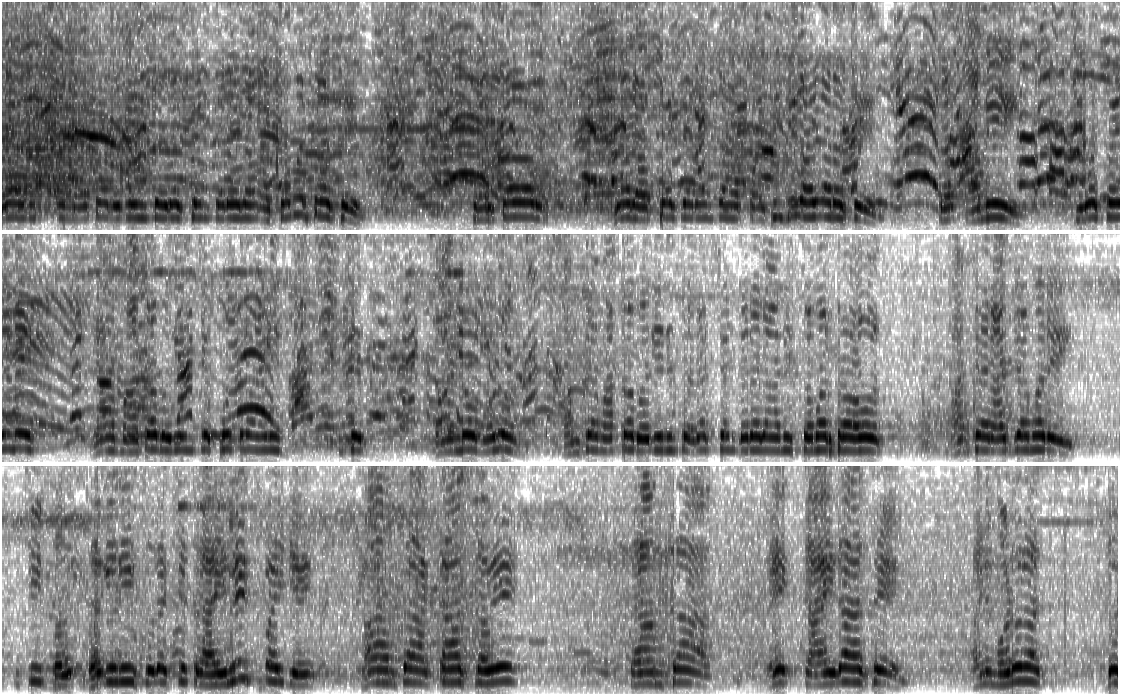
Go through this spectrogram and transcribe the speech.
जर माता भगिनीचं रक्षण करायला असमर्थ असेल सरकार जर अत्याचारांचा पाठीशी घालणार असेल तर आम्ही शिवसैनिक या माता भगिनींचे पुत्र आणि बांधव म्हणून आमच्या माता भगिनींचं रक्षण करायला आम्ही समर्थ आहोत. आमच्या राज्यामध्ये तिची भगिनी सुरक्षित राहिलीच पाहिजे हा आमचा अट्टास नव्हे तर आमचा एक कायदा असेल. आणि म्हणूनच जो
